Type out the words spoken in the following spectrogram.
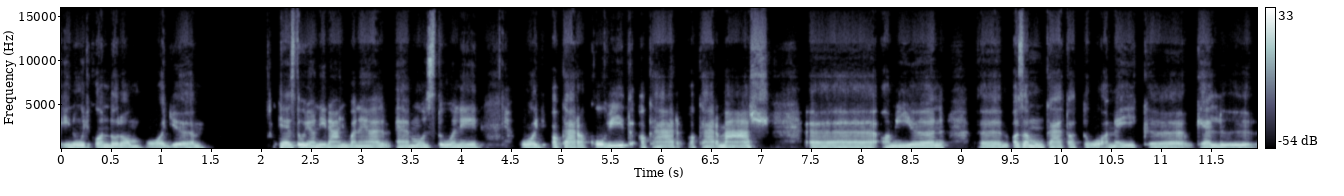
én úgy gondolom, hogy kezd olyan irányban el, elmozdulni, hogy akár a COVID, akár, akár más, ami jön, az a munkáltató, amelyik kellő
